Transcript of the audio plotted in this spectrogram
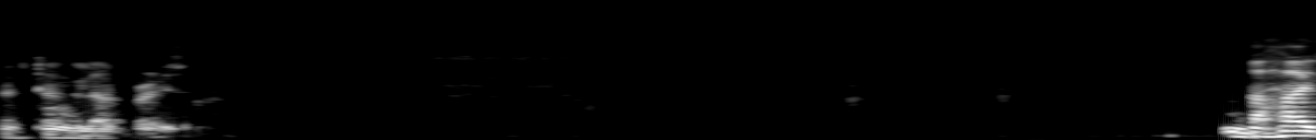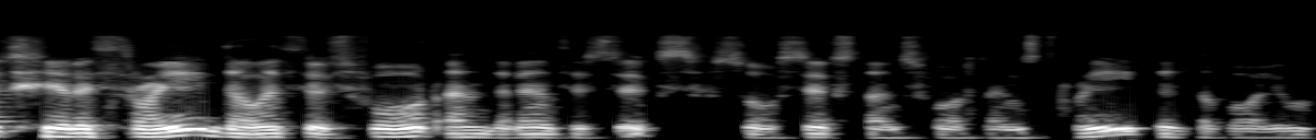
rectangular prism. The height here is 3, the width is 4, and the length is 6. So 6 times 4 times 3 is the volume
